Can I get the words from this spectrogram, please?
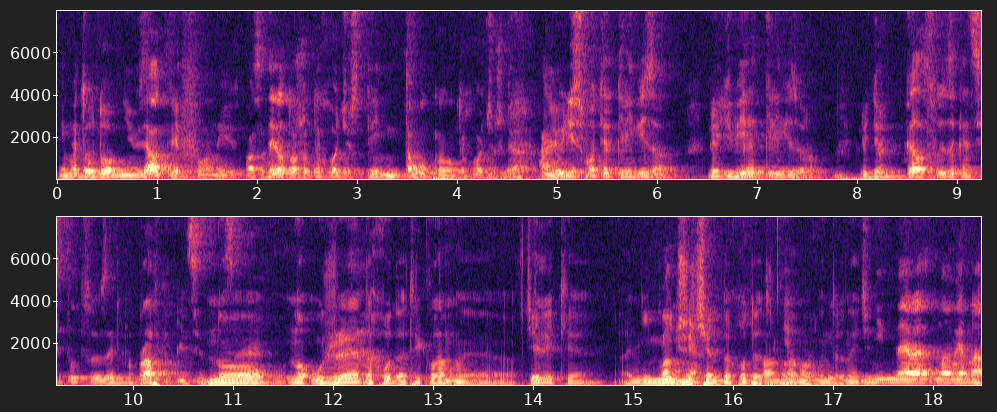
Им это удобнее. Взял телефон и посмотрел то, что ты хочешь, стриминг того, кого ты хочешь. Да. А люди смотрят телевизор. Люди верят телевизору. Люди голосуют за Конституцию, за поправки к Конституции. Но, но уже доходы от рекламы в телеке, они Вполне. меньше, чем доходы от Вполне рекламы в интернете. Не, наверное, наверное,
